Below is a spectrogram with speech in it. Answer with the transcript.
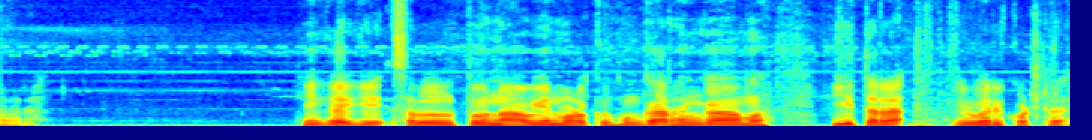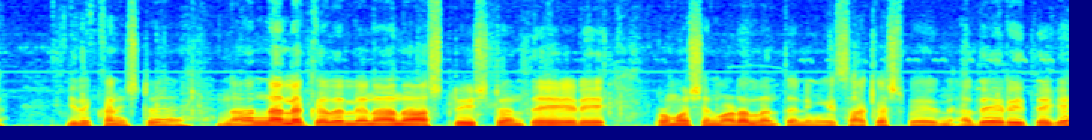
ಆದರೆ ಹೀಗಾಗಿ ಸ್ವಲ್ಪ ನಾವು ಏನು ಮಾಡಬೇಕು ಮುಂಗಾರು ಹಂಗಾಮ ಈ ಥರ ಇಳುವರಿ ಕೊಟ್ಟರೆ ಇದು ಕನಿಷ್ಠ ನನ್ನ ಲೆಕ್ಕದಲ್ಲಿ ನಾನು ಅಷ್ಟು ಇಷ್ಟು ಅಂತ ಹೇಳಿ ಪ್ರಮೋಷನ್ ಮಾಡಲ್ಲ ಅಂತ ನಿಮಗೆ ಸಾಕಷ್ಟು ಬೇರೆ ಅದೇ ರೀತಿಯಾಗಿ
